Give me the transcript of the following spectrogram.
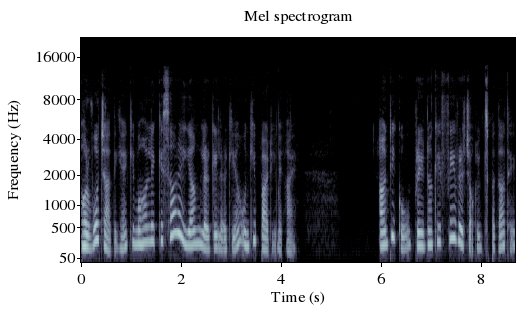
और वो चाहती हैं कि मोहल्ले के सारे यंग लड़के लड़कियाँ उनकी पार्टी में आए। आंटी को प्रेरणा के फेवरेट चॉकलेट्स पता थे,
